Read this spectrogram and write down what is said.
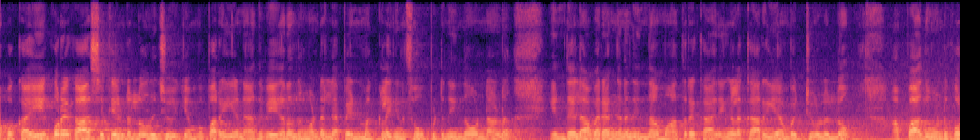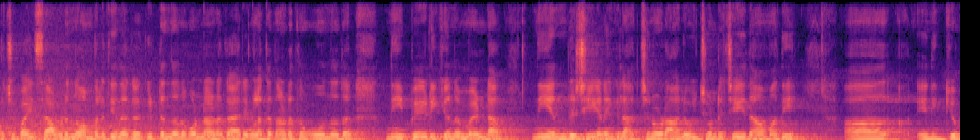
അപ്പോൾ കയ്യിൽ കുറേ കാശൊക്കെ ഉണ്ടല്ലോ എന്ന് ചോദിക്കുമ്പോൾ പറയണേ അത് വേറൊന്നും കൊണ്ടല്ല. പെൺമക്കളെ ഇങ്ങനെ സോപ്പിട്ട് നിന്നുകൊണ്ടാണ് എന്തായാലും അവരങ്ങനെ നിന്നാൽ മാത്രമേ കാര്യങ്ങളൊക്കെ അറിയാൻ പറ്റുള്ളൂ അപ്പോൾ അതുകൊണ്ട് കുറച്ച് പൈസ അവിടുന്ന് അമ്പലത്തിൽ നിന്നൊക്കെ കിട്ടുന്നത് കൊണ്ടാണ് കാര്യങ്ങളൊക്കെ നടന്നു പോകുന്നത്. നീ പേടിക്കൊന്നും വേണ്ട. നീ എന്ത് ചെയ്യണമെങ്കിലും അച്ഛനോട് ആലോചിച്ചുകൊണ്ട് ചെയ്താൽ മതി. എനിക്കും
